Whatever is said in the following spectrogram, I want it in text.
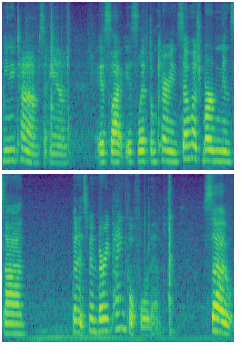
many times, and it's like it's left them carrying so much burden inside, but it's been very painful for them. So,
